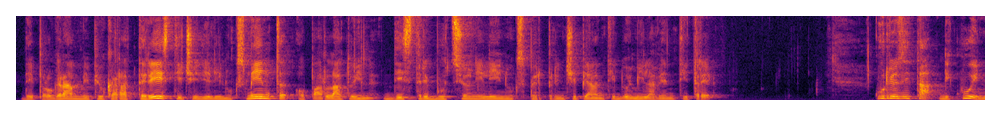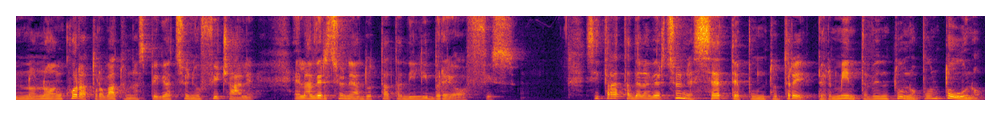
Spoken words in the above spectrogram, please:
Dei programmi più caratteristici di Linux Mint ho parlato in Distribuzioni Linux per principianti 2023. Curiosità di cui non ho ancora trovato una spiegazione ufficiale è la versione adottata di LibreOffice. Si tratta della versione 7.3 per Mint 21.1,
